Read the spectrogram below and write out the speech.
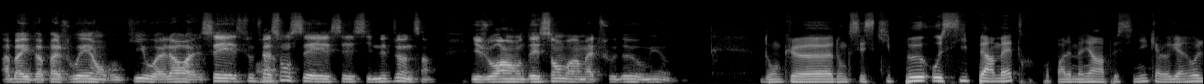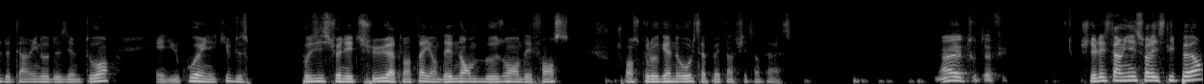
Ah bah il va pas jouer en rookie ou alors c'est de toute façon c'est Sidney Jones. Hein. Il jouera en décembre un match ou deux au mieux. Donc euh, donc c'est ce qui peut aussi permettre, pour parler de manière un peu cynique, à Logan Hall de terminer au deuxième tour et du coup à une équipe de se positionner dessus. Atlanta ayant d'énormes besoins en défense. Je pense que Logan Hall ça peut être un fit intéressant. Oui, tout à fait. Je te laisse terminer sur les slippers.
